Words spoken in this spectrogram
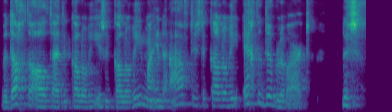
we dachten altijd een calorie is een calorie, maar in de avond is de calorie echt het dubbele waard. Dus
